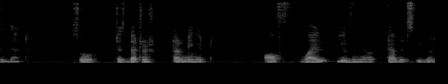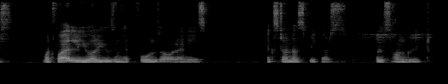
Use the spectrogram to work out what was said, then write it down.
with that. So it is better turning it off while using your tablet speakers. But while you are using headphones or any external speakers will sound great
